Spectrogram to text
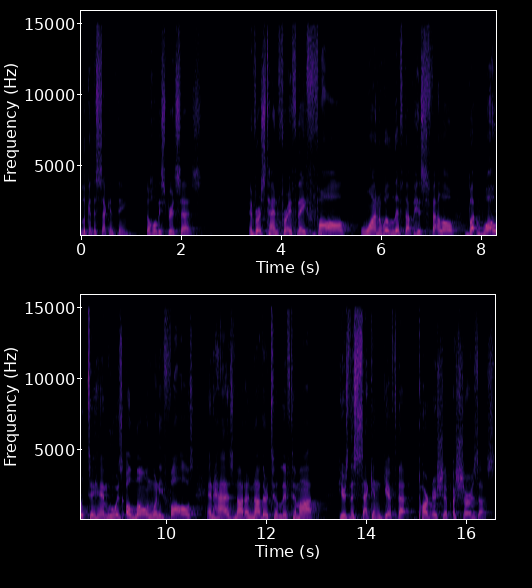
Look at the second thing the Holy Spirit says. In verse 10, for if they fall, one will lift up his fellow, but woe to him who is alone when he falls and has not another to lift him up. Here's the second gift that partnership assures us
